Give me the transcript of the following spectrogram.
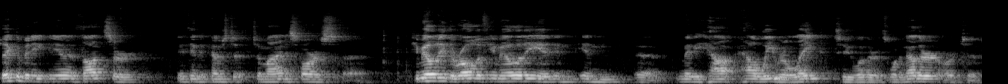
Jacob, any, any other thoughts or anything that comes to, to mind as far as uh, humility, the role of humility, in, in, in uh, maybe how, how we relate to whether it's one another or to.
